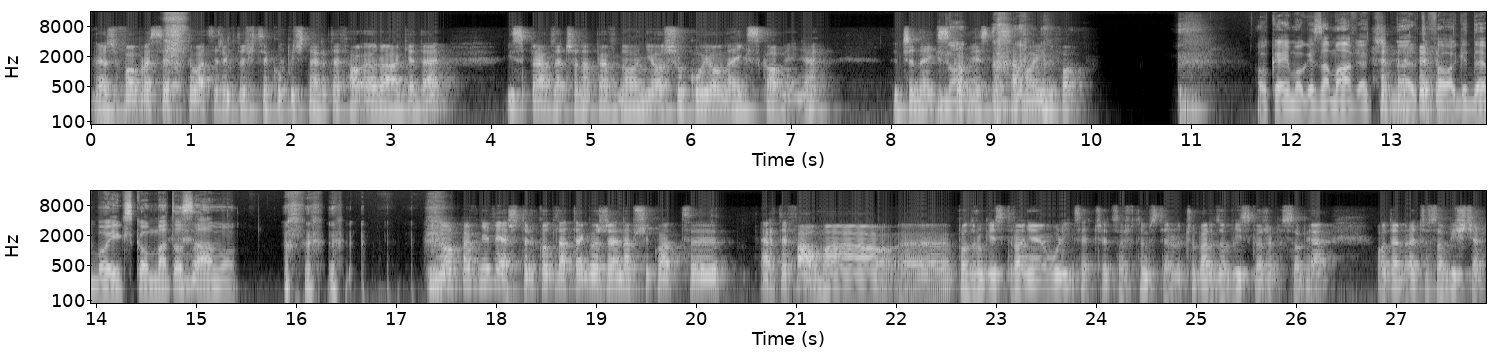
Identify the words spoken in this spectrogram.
wiesz, wyobraź sobie sytuację, że ktoś chce kupić na RTV Euro AGD i sprawdza, czy na pewno nie oszukują na XCOMie, nie? Czy na XCOMie No. jest to samo info. Okej, mogę zamawiać na RTV AGD, bo XCOM ma to samo. No pewnie wiesz, tylko dlatego, że na przykład y, RTV ma y, po drugiej stronie ulicy, czy coś w tym stylu, czy bardzo blisko, żeby sobie odebrać osobiście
